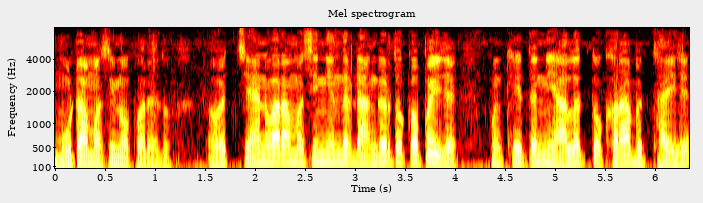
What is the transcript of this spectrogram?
મોટા મશીનો ફરે તો. હવે ચેનવાળા મશીનની અંદર ડાંગર તો કપાઈ જાય, પણ ખેતરની હાલત તો ખરાબ જ થાય છે.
